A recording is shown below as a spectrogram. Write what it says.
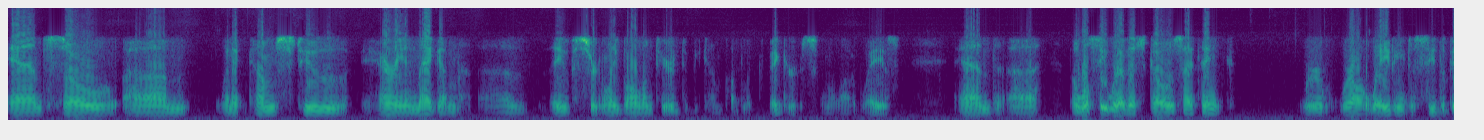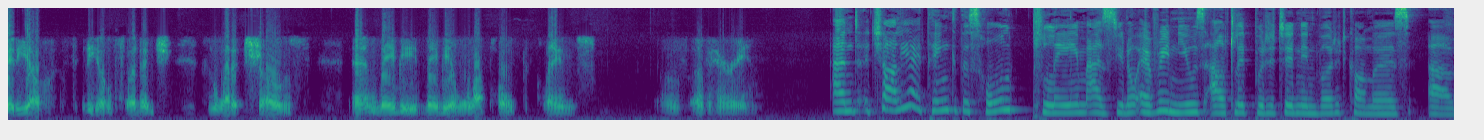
And so, um, when it comes to Harry and Meghan, uh, they've certainly volunteered to become public figures in a lot of ways. And uh, but we'll see where this goes. I think we're we're all waiting to see the video video footage and what it shows, and maybe maybe it will uphold the claims. And Charlie, I think this whole claim, as you know, every news outlet put it in inverted commas, uh,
